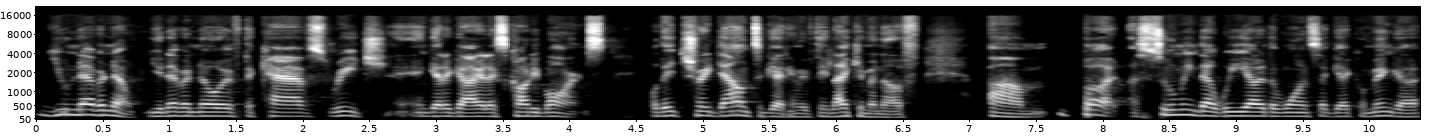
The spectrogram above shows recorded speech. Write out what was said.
you never know. You never know if the Cavs reach and get a guy like Scotty Barnes, or they trade down to get him if they like him enough. Um, but assuming that we are the ones that get Kuminga,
